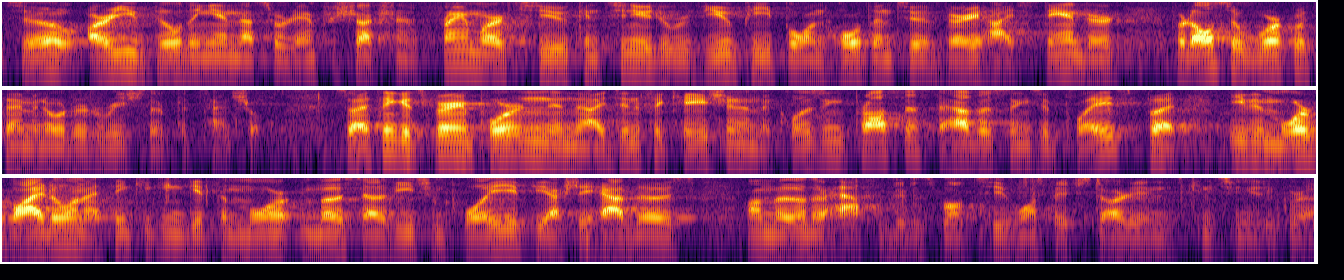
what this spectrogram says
So are you building in that sort of infrastructure and framework to continue to review people and hold them to a very high standard, but also work with them in order to reach their potential? So I think it's very important in the identification and the closing process to have those things in place, but even more vital, and I think you can get the more, most out of each employee if you actually have those on the other half of it as well too, once they've started and continue to grow.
